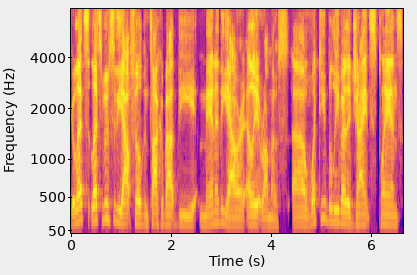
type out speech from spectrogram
let's let's move to the outfield and talk about the man of the hour, Heliot Ramos. Uh, what do you believe are the Giants' plans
